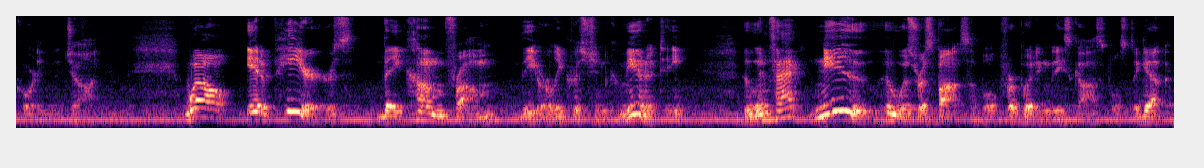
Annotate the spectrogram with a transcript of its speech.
according to John. Well, it appears they come from the early Christian community, who in fact knew who was responsible for putting these gospels together.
